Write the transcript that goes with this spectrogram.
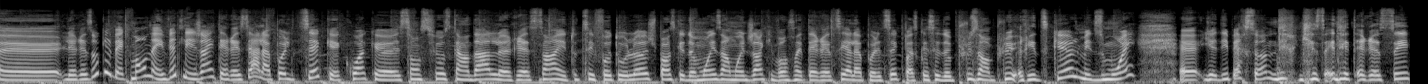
euh, le réseau Québec Monde invite les gens intéressés à la politique, quoique si on se fait au scandale récent et toutes ces photos-là, je pense que de moins en moins de gens qui vont s'intéresser à la politique parce que c'est de plus en plus ridicule. Mais du moins, euh, il y a des personnes qui essaient d'intéresser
